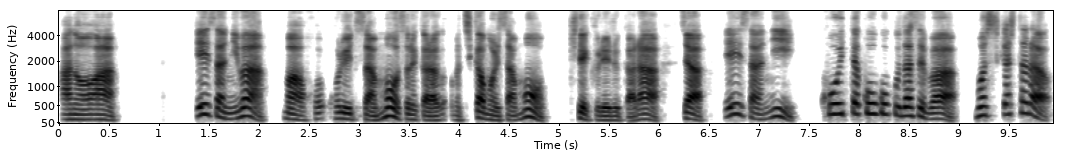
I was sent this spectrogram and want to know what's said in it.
あの、あ、A さんには、まあ、ほ堀内さんも、それからまあ近森さんも来てくれるから、じゃあ A さんにこういった広告出せば、もしかしたら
